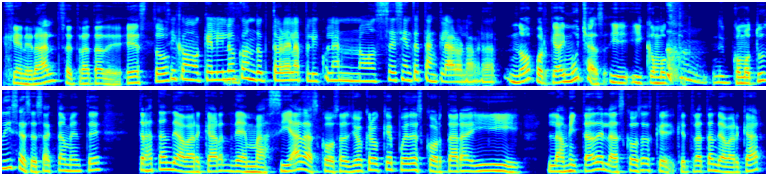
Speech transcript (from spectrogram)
general se trata de esto. Sí, como que el hilo conductor de la película no se siente tan claro, la verdad. No, porque hay muchas. Y, y como, como tú dices exactamente, tratan de abarcar demasiadas cosas. Yo creo que puedes cortar ahí la mitad de las cosas que, que tratan de abarcar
